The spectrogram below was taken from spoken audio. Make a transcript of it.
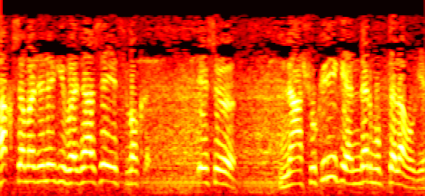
حق سمجھنے کی وجہ سے اس وقت اس ناشکری کے اندر مبتلا ہو گیا۔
